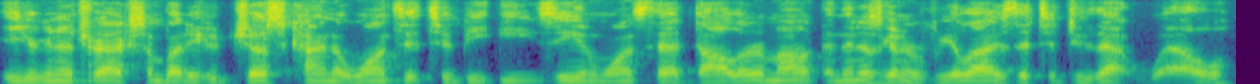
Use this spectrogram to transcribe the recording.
You're going to attract somebody who just kind of wants it to be easy and wants that dollar amount, and then is going to realize that to do that well,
